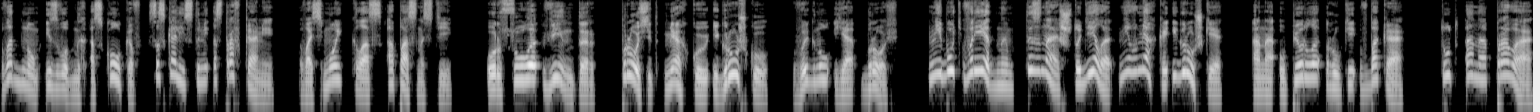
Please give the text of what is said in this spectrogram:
в одном из водных осколков со скалистыми островками. Восьмой класс опасности. «Урсула Винтер просит мягкую игрушку?» Выгнул я бровь. «Не будь вредным, ты знаешь, что дело не в мягкой игрушке». Она уперла руки в бока. Тут она права.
